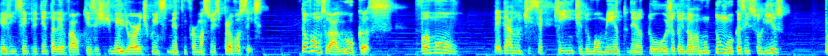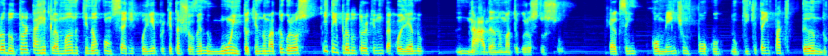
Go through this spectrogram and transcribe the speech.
e a gente sempre tenta levar o que existe de melhor de conhecimento e informações para vocês. Então vamos lá, Lucas, vamos pegar a notícia quente do momento, né? Eu tô, hoje eu estou em Nova Mutum, Lucas em Sorriso, produtor está reclamando que não consegue colher porque está chovendo muito aqui no Mato Grosso e tem produtor que não está colhendo nada no Mato Grosso do Sul. Quero que você comente um pouco do que está impactando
